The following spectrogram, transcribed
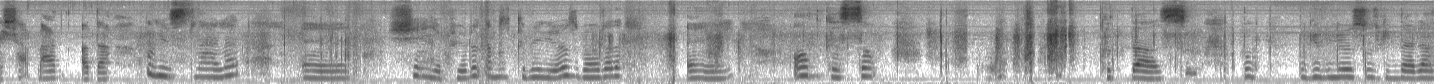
arkadaşlar ben Ada. Bugün sizlerle eee, şey yapıyoruz. Anıtkabir'e gidiyoruz. Bu arada eee 10 Kasım kutlu olsun. Bu, bugün biliyorsunuz günlerden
